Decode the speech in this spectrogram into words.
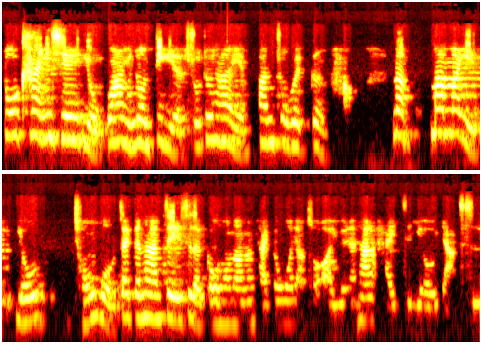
多看一些有关于那种地理的书，对他而言帮助会更好？那妈妈也有。从我在跟他这一次的沟通当中，才跟我讲说，哦，原来他的孩子有雅思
